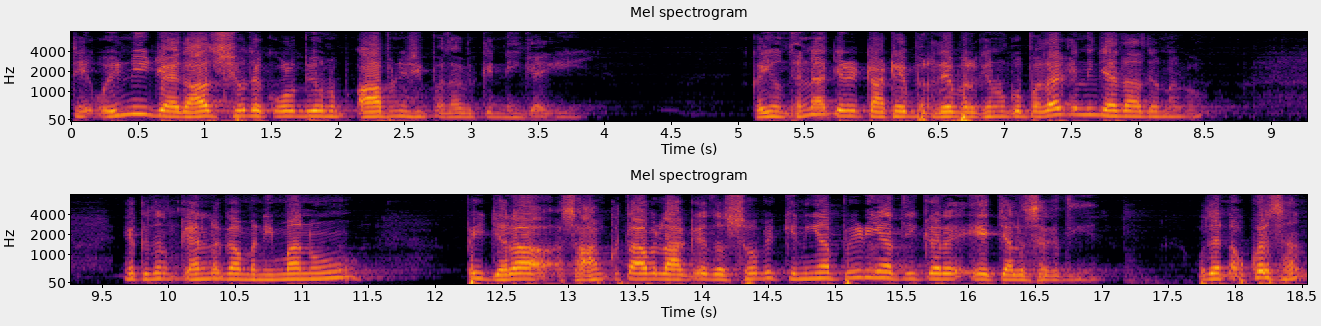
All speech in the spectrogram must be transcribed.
ਤੇ ਉਹ ਇੰਨੀ ਜਾਇਦਾਦ ਸੀ ਉਹਦੇ ਕੋਲ ਵੀ ਉਹਨੂੰ ਆਪ ਨਹੀਂ ਸੀ ਪਤਾ ਵੀ ਕਿੰਨੀ ਕਹੇਗੀ ਕਈ ਹੁੰਦੇ ਨਾ ਜਿਹੜੇ ਟਾਟੇ ਬਿਰਲੇ ਵਰਗੇ ਨੂੰ ਕੋਈ ਪਤਾ ਕਿ ਨਹੀਂ ਜਾਇਦਾਦ ਹੈ ਉਹਨਾਂ ਕੋਲ? ਇੱਕ ਦਿਨ ਕਹਿਣ ਲੱਗਾ ਮਨੀਮਾ ਨੂੰ ਵੀ ਜਰਾ ਹਿਸਾਬ ਕਿਤਾਬ ਲਾ ਕੇ ਦੱਸੋ ਵੀ ਕਿੰਨੀਆਂ ਪੀੜ੍ਹੀਆਂ ਤੀਕਰ ਇਹ ਚੱਲ ਸਕਦੀ ਹੈ ਉਹਦੇ ਨੌਕਰ ਸਨ।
